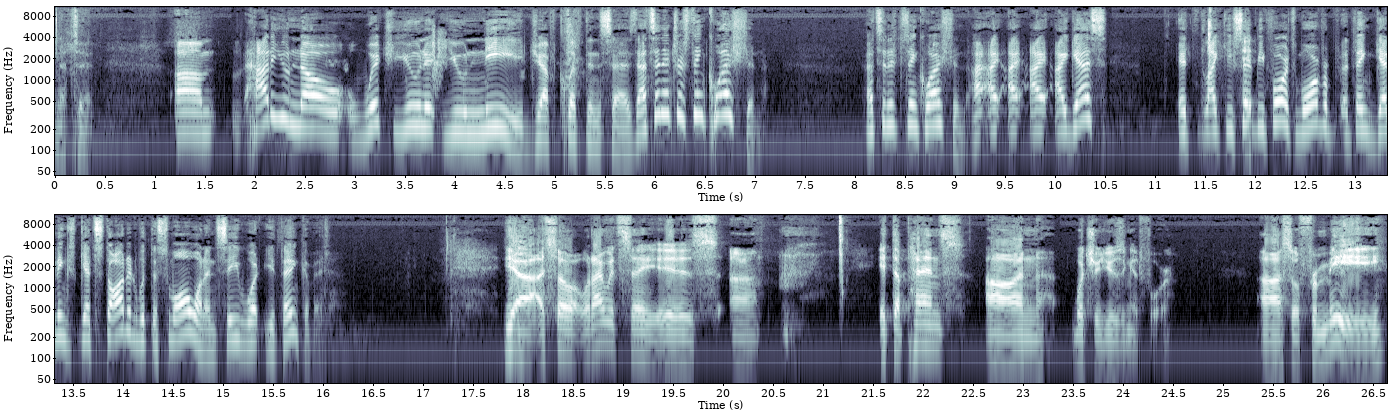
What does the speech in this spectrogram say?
that's it. Um, how do you know which unit you need? Jeff Clifton says. That's an interesting question. That's an interesting question. I, I, I, I guess it's like you said before. It's more of a thing. Getting get started with the small one and see what you think of it. Yeah. So what I would say is, uh, it depends on what you're using it for. Uh, so for me,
